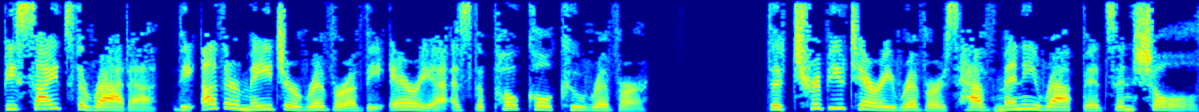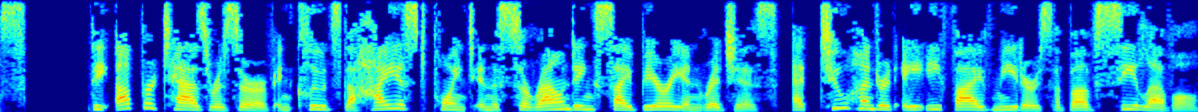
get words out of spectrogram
Besides the Rata, the other major river of the area is the Pokolku River. The tributary rivers have many rapids and shoals. The Upper Taz Reserve includes the highest point in the surrounding Siberian ridges, at 285 meters above sea level.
